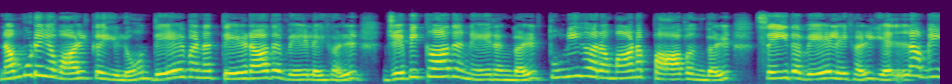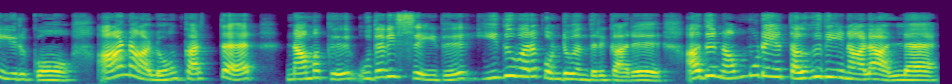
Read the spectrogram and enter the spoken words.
நம்முடைய வாழ்க்கையிலும் தேவனை தேடாத வேலைகள் ஜெபிக்காத நேரங்கள் துணிகரமான பாவங்கள் செய்த வேலைகள் எல்லாமே இருக்கும். ஆனாலும் கர்த்தர் நமக்கு உதவி செய்து இதுவரை கொண்டு வந்திருக்காரு. அது நம்முடைய தகுதியினால அல்ல.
